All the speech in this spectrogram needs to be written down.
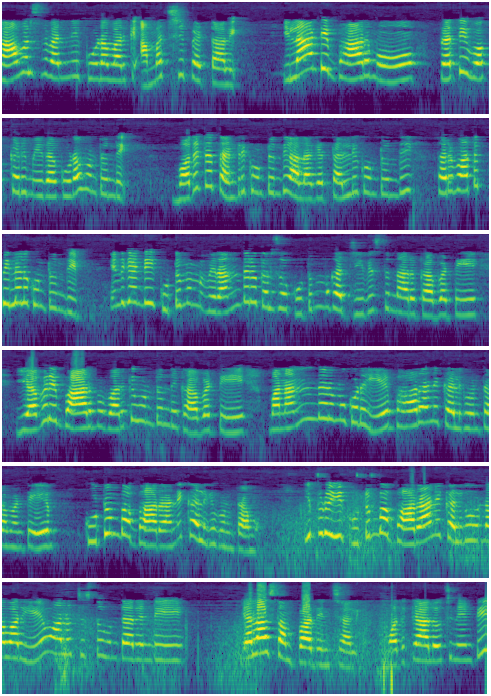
కావలసినవన్నీ కూడా వారికి అమర్చి పెట్టాలి ఇలాంటి భారము ప్రతి ఒక్కరి మీద కూడా ఉంటుంది. మొదట తండ్రికి ఉంటుంది అలాగే తల్లికి ఉంటుంది తర్వాత పిల్లలకు ఉంటుంది. ఎందుకంటే ఈ కుటుంబం వీరందరూ కలిసి ఒక కుటుంబంగా జీవిస్తున్నారు కాబట్టి ఎవరి భారము వారికి ఉంటుంది కాబట్టి మనందరము కూడా ఏ భారాన్ని కలిగి ఉంటామంటే కుటుంబ భారాన్ని కలిగి ఉంటాము. ఇప్పుడు ఈ కుటుంబ భారాన్ని కలిగి ఉన్నవారు ఏం ఆలోచిస్తూ ఉంటారండి? ఎలా సంపాదించాలి? మొదటి ఆలోచన ఏంటి?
